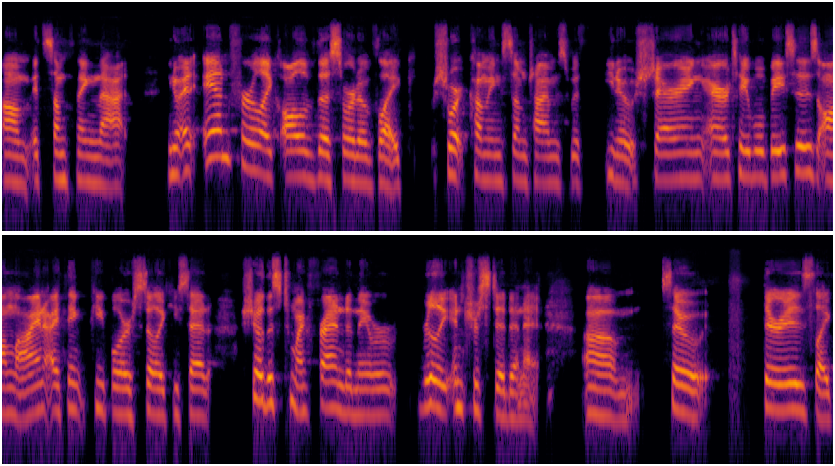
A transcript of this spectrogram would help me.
Um, it's something that you know and, and for like all of the sort of like shortcomings sometimes with you know sharing airtable bases online i think people are still like you said show this to my friend and they were really interested in it. Um, so there is like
